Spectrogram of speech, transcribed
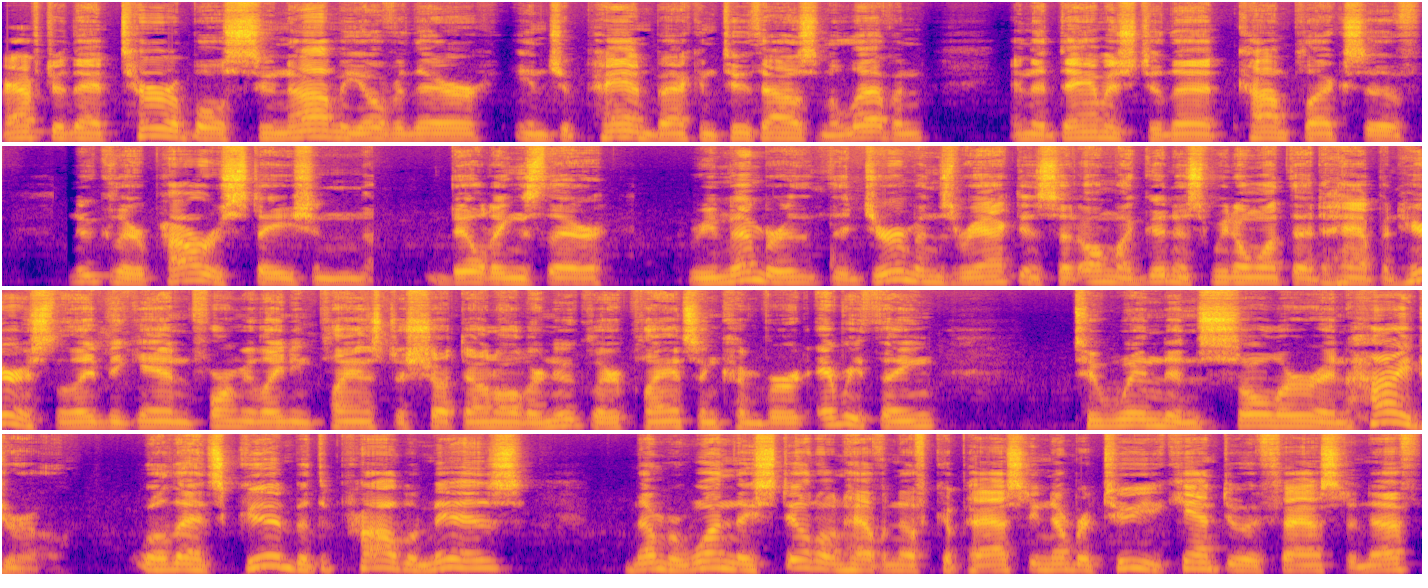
after that terrible tsunami over there in Japan back in 2011 and the damage to that complex of nuclear power station buildings there, remember the Germans reacted and said, Oh my goodness, we don't want that to happen here. So they began formulating plans to shut down all their nuclear plants and convert everything to wind and solar and hydro. Well, that's good, but the problem is number one, they still don't have enough capacity. Number two, you can't do it fast enough.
